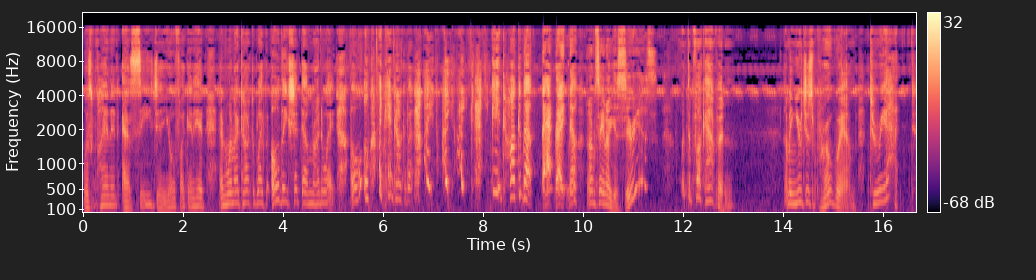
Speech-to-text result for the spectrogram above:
was planted as seeds in your fucking head. And when I talk to black people, oh, they shut down right away. Oh, oh, I can't talk about, I, I, I, I can't talk about that right now. And I'm saying, are you serious? What the fuck happened? I mean, you're just programmed to react.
